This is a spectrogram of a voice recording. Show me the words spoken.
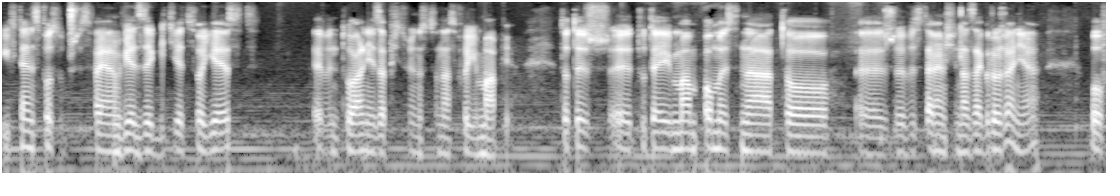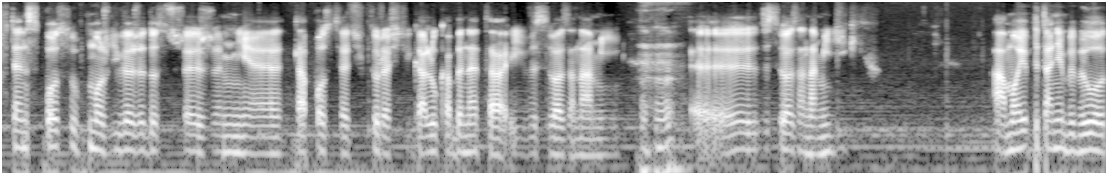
i w ten sposób przyswajam wiedzę, gdzie co jest, ewentualnie zapisując to na swojej mapie. To też e, tutaj mam pomysł na to, e, że wystawiam się na zagrożenie, bo w ten sposób możliwe, że dostrzeże mnie ta postać, która ściga Luka Beneta i wysyła za nami, mhm. e, wysyła za nami dzikich. A moje pytanie by było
